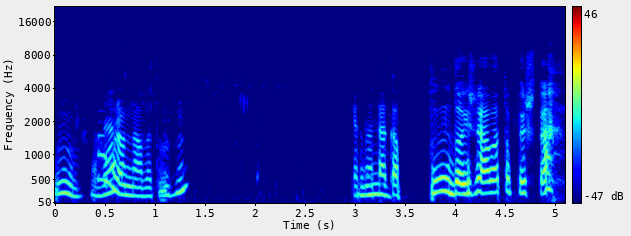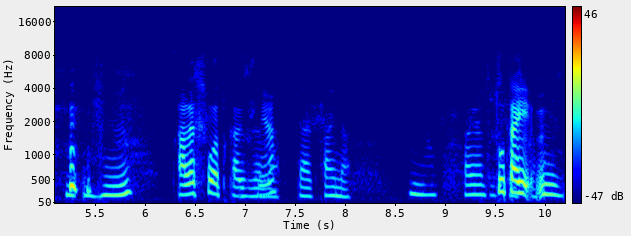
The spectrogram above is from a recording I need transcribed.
Mm, Dobra? dobra nawet. Mhm. Jak Mm. na taka półdojrzała, to pyszna, Mhm. ale słodka już, nie? Tak, fajna. No. fajna truskawka. Tutaj mm,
